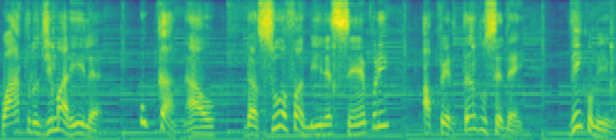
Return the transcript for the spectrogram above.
4 de Marília, o canal da sua família sempre apertando o CEDEM. Vem comigo.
